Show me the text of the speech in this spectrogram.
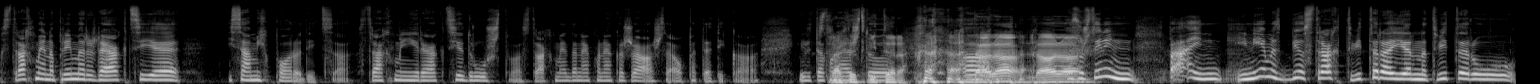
strah me je, na primjer, reakcije uh, i samih porodica. Strah me i reakcije društva. Strah me da neko ne kaže, a šta je ovo patetika ili tako strah nešto. Strah Twittera. da, da, da, da. U suštini, pa i, i nije me bio strah Twittera jer na Twitteru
